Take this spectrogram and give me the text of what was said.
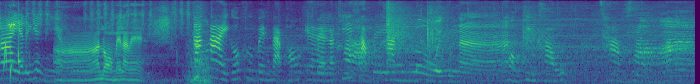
ให้อะไรอย่างเงี้ยอ่าลองไหมล่ะแม่ นั่งในก็คือเป็นแบบห้องแอร์และที่สำคัญเลยคุณนาของกินเขาฉ่ำฉ่ำมาก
